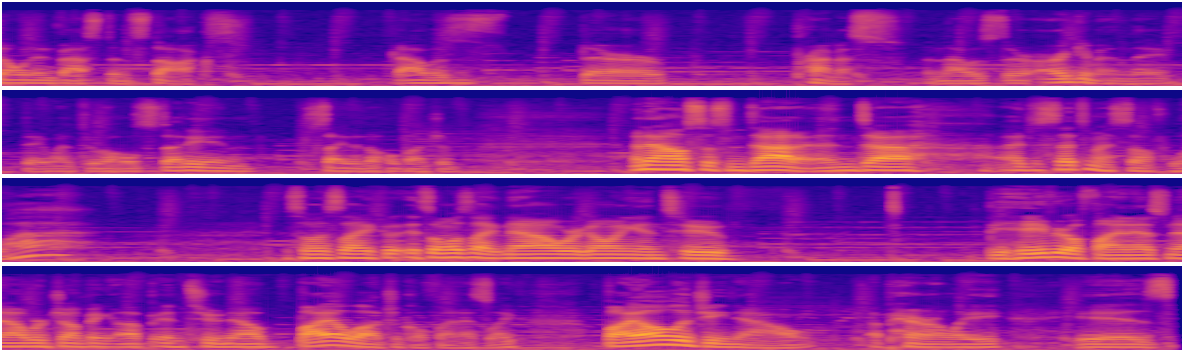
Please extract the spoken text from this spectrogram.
don't invest in stocks. That was their premise, and that was their argument. They, they went through a whole study and cited a whole bunch of analysis and data. And uh, I just said to myself, what? So it's like it's almost like now we're going into behavioral finance. Now we're jumping up into now biological finance. Like biology now apparently is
